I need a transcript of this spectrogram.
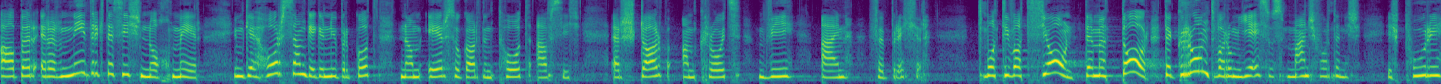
aber er erniedrigte sich noch mehr. Im Gehorsam gegenüber Gott nahm er sogar den Tod auf sich. Er starb am Kreuz wie ein Verbrecher. Die Motivation, der Motor, der Grund, warum Jesus Mensch geworden ist, ist pure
